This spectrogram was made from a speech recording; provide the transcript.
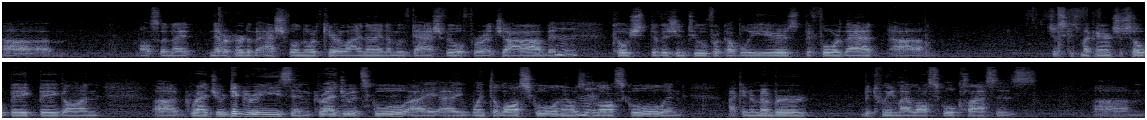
Um, all of a sudden, I never heard of Asheville, North Carolina, and I moved to Asheville for a job and mm. coached Division two for a couple of years. Before that, um, just because my parents are so big, big on uh, graduate degrees and graduate school, I, I went to law school and I was mm. in law school, and I can remember between my law school classes, um,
